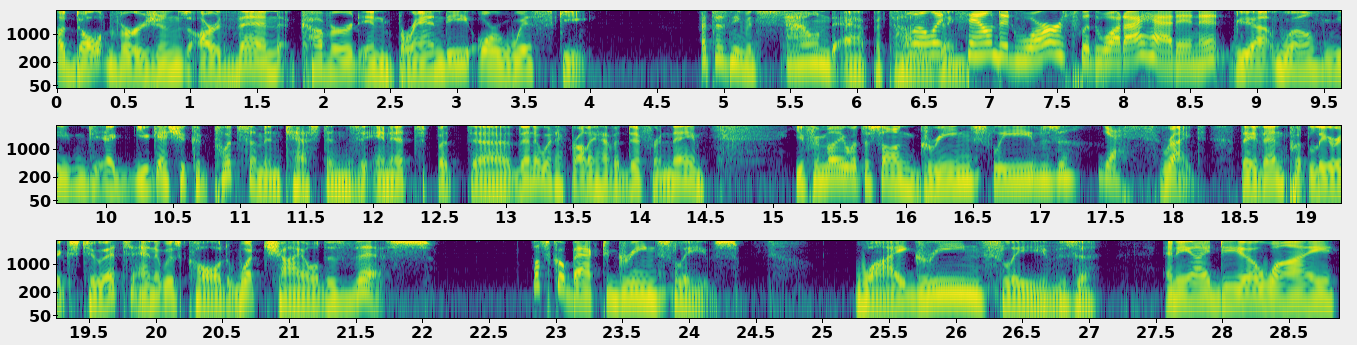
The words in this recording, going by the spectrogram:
Adult versions are then covered in brandy or whiskey. That doesn't even sound appetizing. Well, it sounded worse with what I had in it. Yeah, well, you, you guess you could put some intestines in it, but uh, then it would probably have a different name. You familiar with the song Green Sleeves? Yes. Right. They then put lyrics to it, and it was called What Child Is This? Let's go back to Green Sleeves. Why green sleeves? Any idea why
